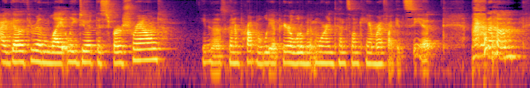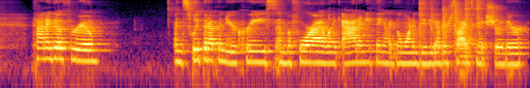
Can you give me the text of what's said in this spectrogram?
I go through and lightly do it this first round, even though it's gonna probably appear a little bit more intense on camera if I could see it. But um, kind of go through, and sweep it up into your crease. And before I like add anything, I go on and do the other sides, make sure they're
